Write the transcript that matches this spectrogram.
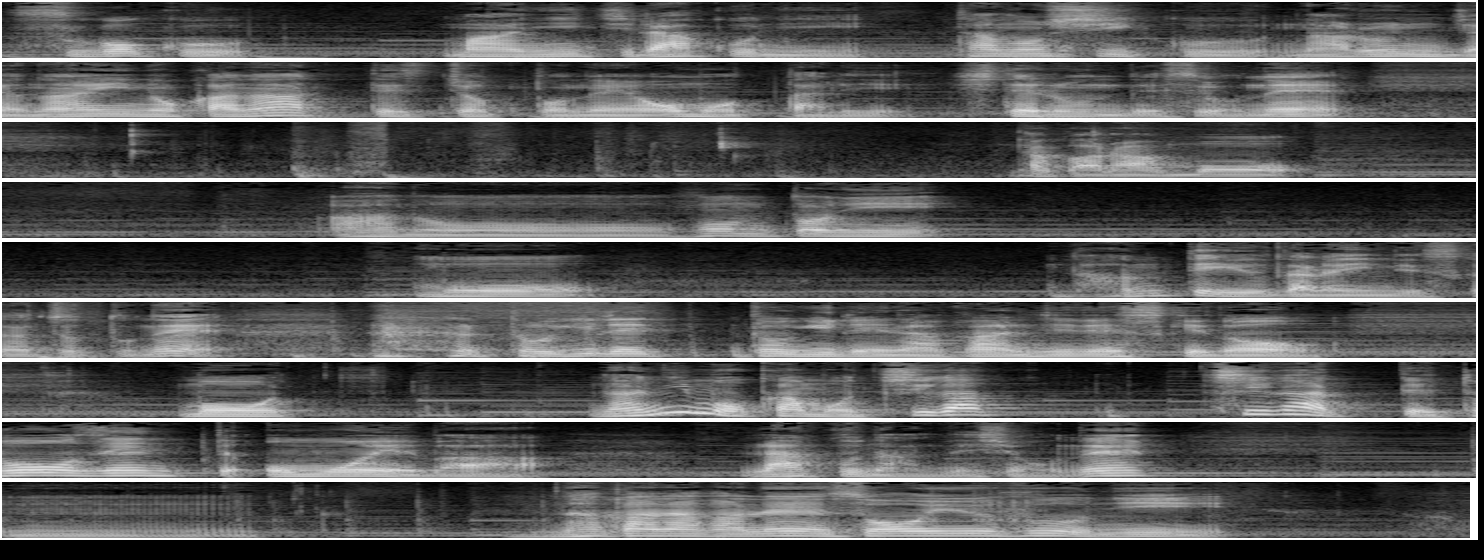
すごく毎日楽に楽しくなるんじゃないのかなってちょっとね思ったりしてるんですよね。だからもうあのー、本当にもうなんて言うたらいいんですか？ちょっとね 途切れ途切れな感じですけどもう何もかも違違って当然って思えば楽なんでしょうね。うんなかなかねそういうふうに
